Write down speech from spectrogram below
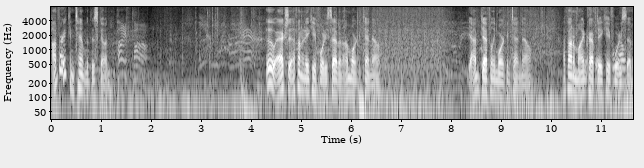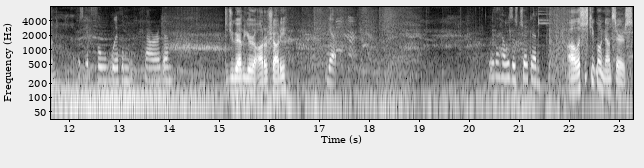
I'm very content with this gun. Ooh, actually, I found an AK-47. I'm more content now. Yeah, I'm definitely more content now. I found a Minecraft get full health. AK-47. Just get full weapon power again. Did you grab your auto shotty? Yeah. Where the hell is this chicken? Uh, let's just keep going downstairs.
